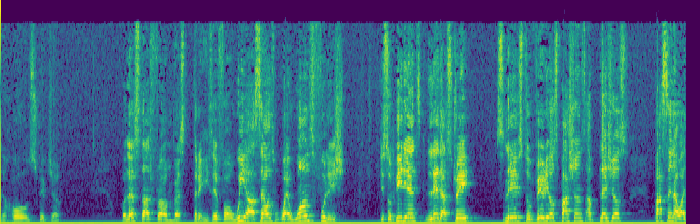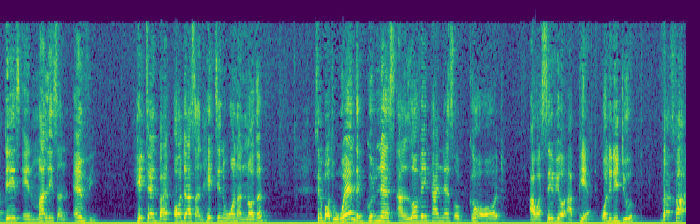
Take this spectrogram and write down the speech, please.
the whole scripture. But let's start from verse 3. He said, For we ourselves were once foolish, disobedient, led astray, slaves to various passions and pleasures, passing our days in malice and envy, hated by others and hating one another. Say, but when the goodness and loving kindness of God our Savior appeared. What did he do? Verse 5.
